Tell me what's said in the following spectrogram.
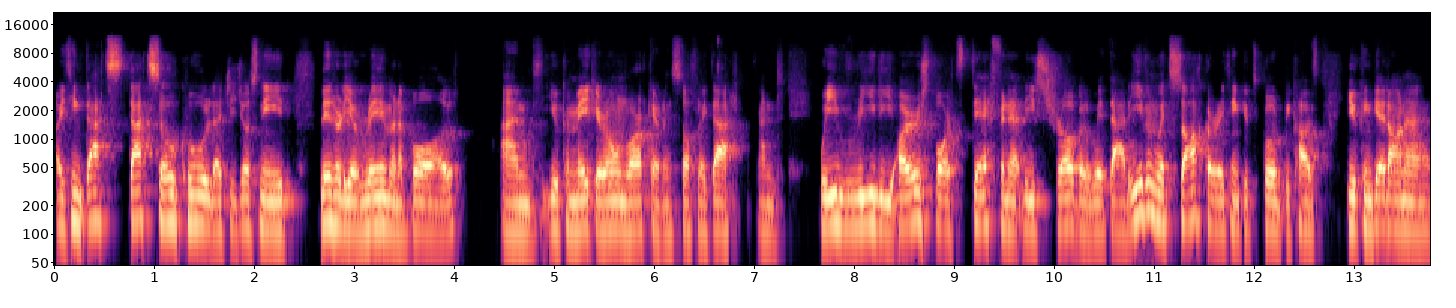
i think that's that's so cool that you just need literally a rim and a ball and you can make your own workout and stuff like that. And we really, Irish sports definitely struggle with that. Even with soccer, I think it's good because you can get on a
